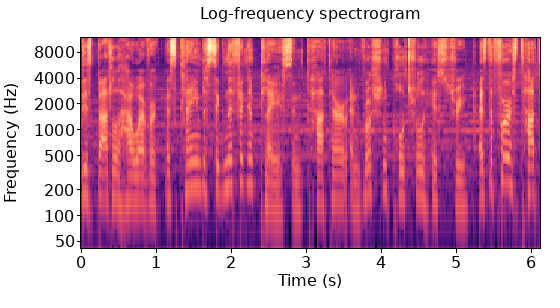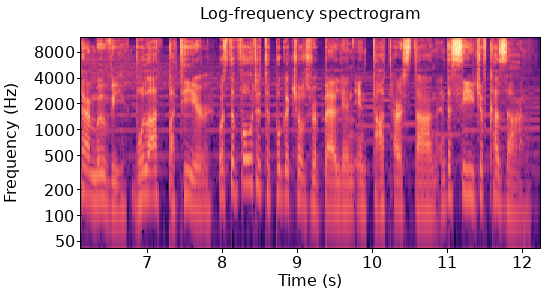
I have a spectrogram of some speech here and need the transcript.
This battle, however, has claimed a significant place in Tatar and Russian cultural history, as the first Tatar movie, Bulat Batir, was devoted to Pugachev's rebellion in Tatarstan and the siege of Kazan.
